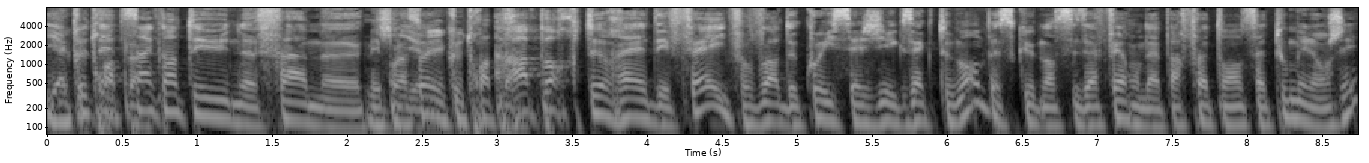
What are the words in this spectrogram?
Il y a que trois peut-être plaintes. 51 femmes euh, Mais qui pour l'instant, il y a que trois plaintes. rapporteraient des faits. Il faut voir de quoi il s'agit exactement, parce que dans ces affaires, on a parfois tendance à tout mélanger.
